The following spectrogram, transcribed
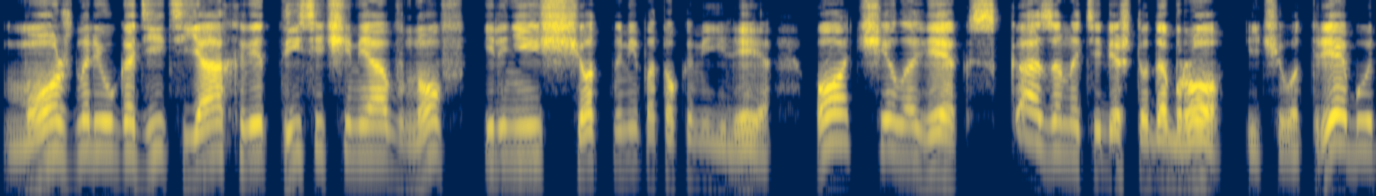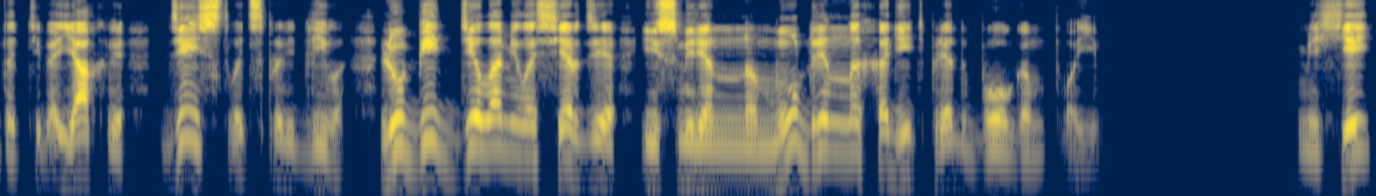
можно ли угодить Яхве тысячами овнов или неисчетными потоками елея? О, человек, сказано тебе, что добро, и чего требует от тебя Яхве, действовать справедливо, любить дела милосердия и смиренно-мудренно ходить пред Богом твоим. Михей,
